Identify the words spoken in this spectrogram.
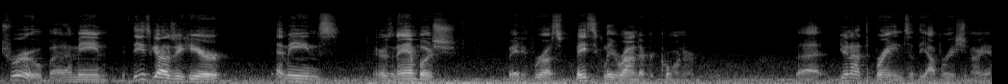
True, but I mean, if these guys are here, that means there's an ambush waiting for us basically around every corner. But you're not the brains of the operation, are you?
